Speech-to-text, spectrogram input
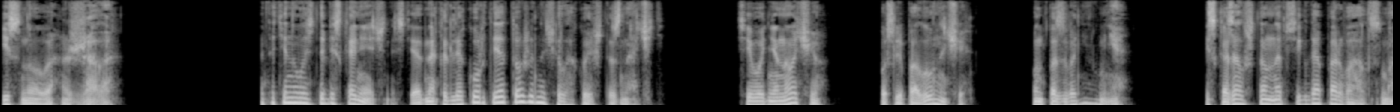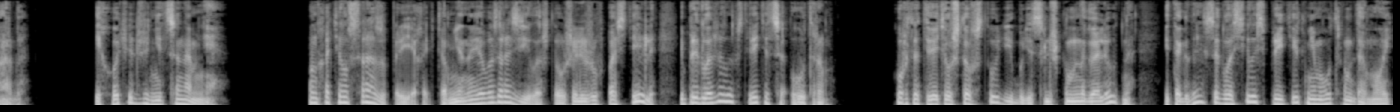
и снова сжала. Это тянулось до бесконечности, однако для Курта я тоже начала кое-что значить. Сегодня ночью, после полуночи, он позвонил мне и сказал, что он навсегда порвал с Марго и хочет жениться на мне. Он хотел сразу приехать ко мне, но я возразила, что уже лежу в постели, и предложила встретиться утром. Курт ответил, что в студии будет слишком многолюдно, и тогда я согласилась прийти к нему утром домой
